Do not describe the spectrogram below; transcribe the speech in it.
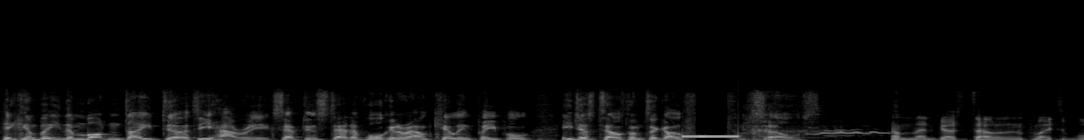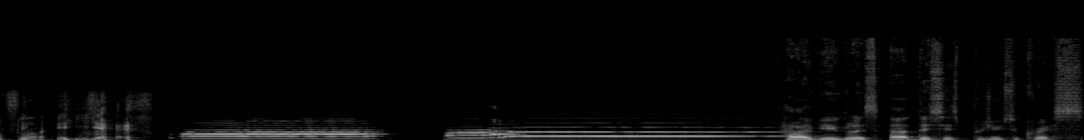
He can be the modern day Dirty Harry, except instead of walking around killing people, he just tells them to go f- themselves. and then goes down an inflatable slide. yes. Hello, Buglers. Uh, this is producer Chris.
